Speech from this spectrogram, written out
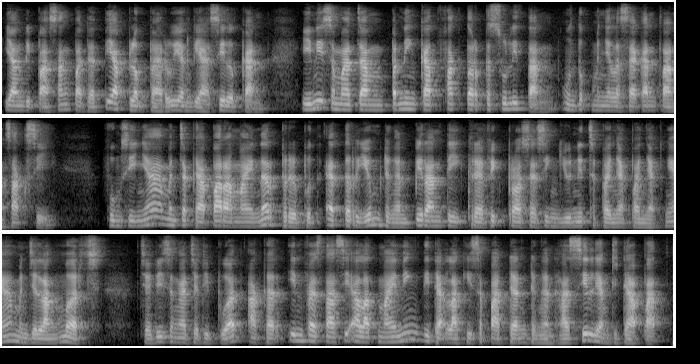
yang dipasang pada tiap blok baru yang dihasilkan. Ini semacam peningkat faktor kesulitan untuk menyelesaikan transaksi. Fungsinya mencegah para miner berebut Ethereum dengan piranti graphic processing unit sebanyak-banyaknya menjelang merge. Jadi sengaja dibuat agar investasi alat mining tidak lagi sepadan dengan hasil yang didapat.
